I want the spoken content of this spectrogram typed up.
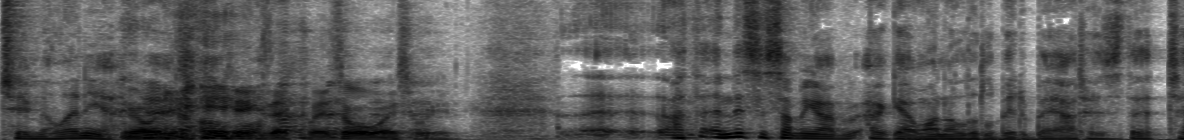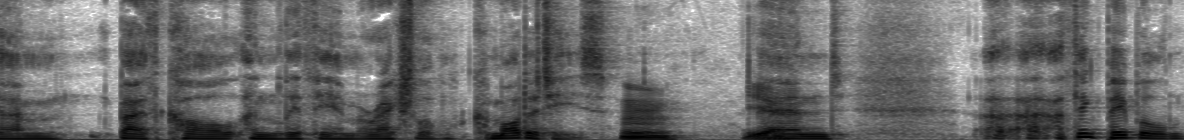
two millennia. Oh, yeah, exactly, it's always weird. Uh, and this is something I, I, go on a little bit about is that um, both coal and lithium are actual commodities. Mm, yeah. And uh, I think people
